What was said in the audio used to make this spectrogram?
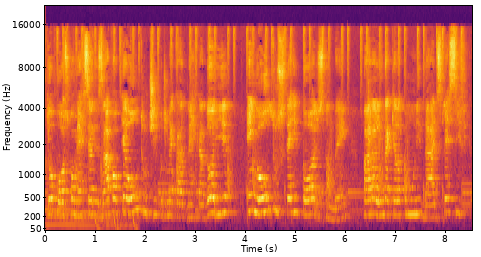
que eu posso comercializar qualquer outro tipo de mercadoria em outros territórios também, para além daquela comunidade específica.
